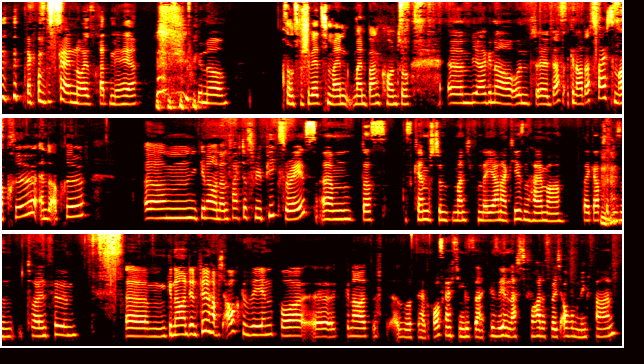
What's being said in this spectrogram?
da kommt es kein neues Rad mehr her. genau. Sonst beschwert sich mein, mein Bankkonto. Ähm, ja, genau. Und äh, das, genau, das fahre ich zum April, Ende April. Ähm, genau, und dann fahre ich das Three Peaks Race. Ähm, das, das kennen bestimmt manche von der Jana Kesenheimer. Da gab es mhm. ja diesen tollen Film. Ähm, genau, und den Film habe ich auch gesehen vor, äh, genau, also als der halt rauskam, ich den gesehen und dachte ich, boah, das will ich auch unbedingt fahren.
